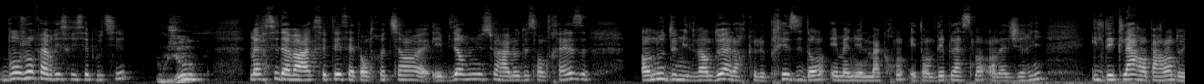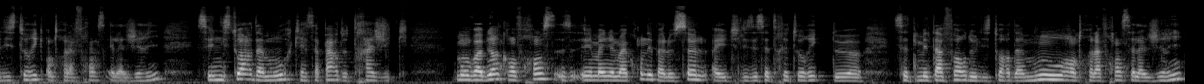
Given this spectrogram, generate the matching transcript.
Bonjour Fabrice Rissepouti. Bonjour. Merci d'avoir accepté cet entretien et bienvenue sur Allo 213. En août 2022, alors que le président Emmanuel Macron est en déplacement en Algérie, il déclare en parlant de l'historique entre la France et l'Algérie, c'est une histoire d'amour qui a sa part de tragique. Mais on voit bien qu'en France, Emmanuel Macron n'est pas le seul à utiliser cette rhétorique de euh, cette métaphore de l'histoire d'amour entre la France et l'Algérie.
